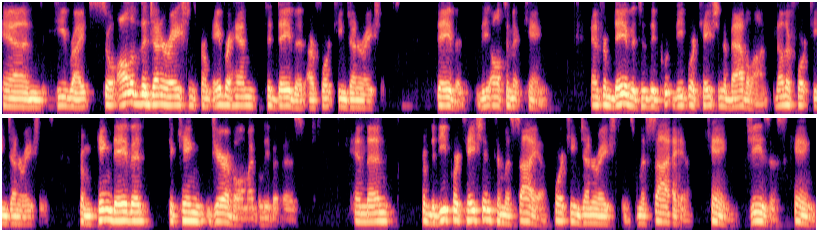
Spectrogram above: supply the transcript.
and he writes So all of the generations from Abraham to David are 14 generations. David, the ultimate king. And from David to the deportation to Babylon, another 14 generations. From King David to King Jeroboam, I believe it is. And then from the deportation to Messiah, 14 generations. Messiah, King, Jesus, King,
